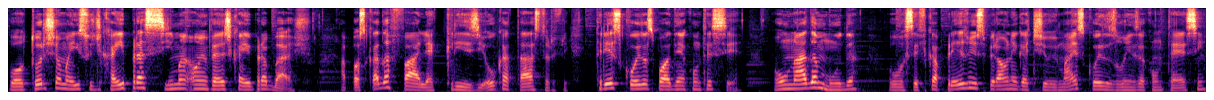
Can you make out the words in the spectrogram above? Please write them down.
O autor chama isso de cair para cima ao invés de cair para baixo. Após cada falha, crise ou catástrofe, três coisas podem acontecer: ou nada muda, ou você fica preso em espiral negativo e mais coisas ruins acontecem,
